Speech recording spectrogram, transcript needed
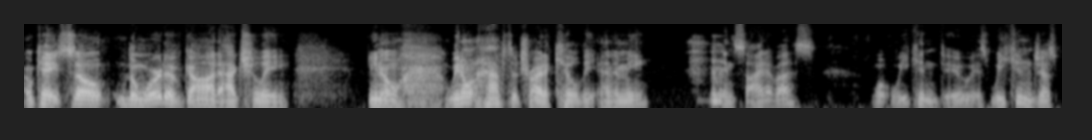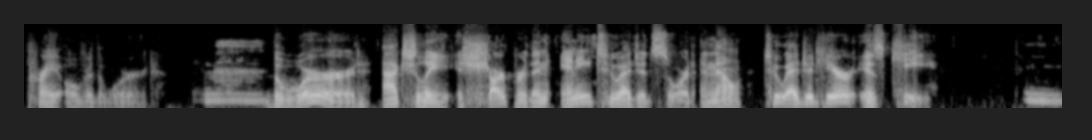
Okay, so the word of God actually, you know, we don't have to try to kill the enemy inside of us. What we can do is we can just pray over the word. Amen. The word actually is sharper than any two edged sword. And now, two edged here is key. Mm.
